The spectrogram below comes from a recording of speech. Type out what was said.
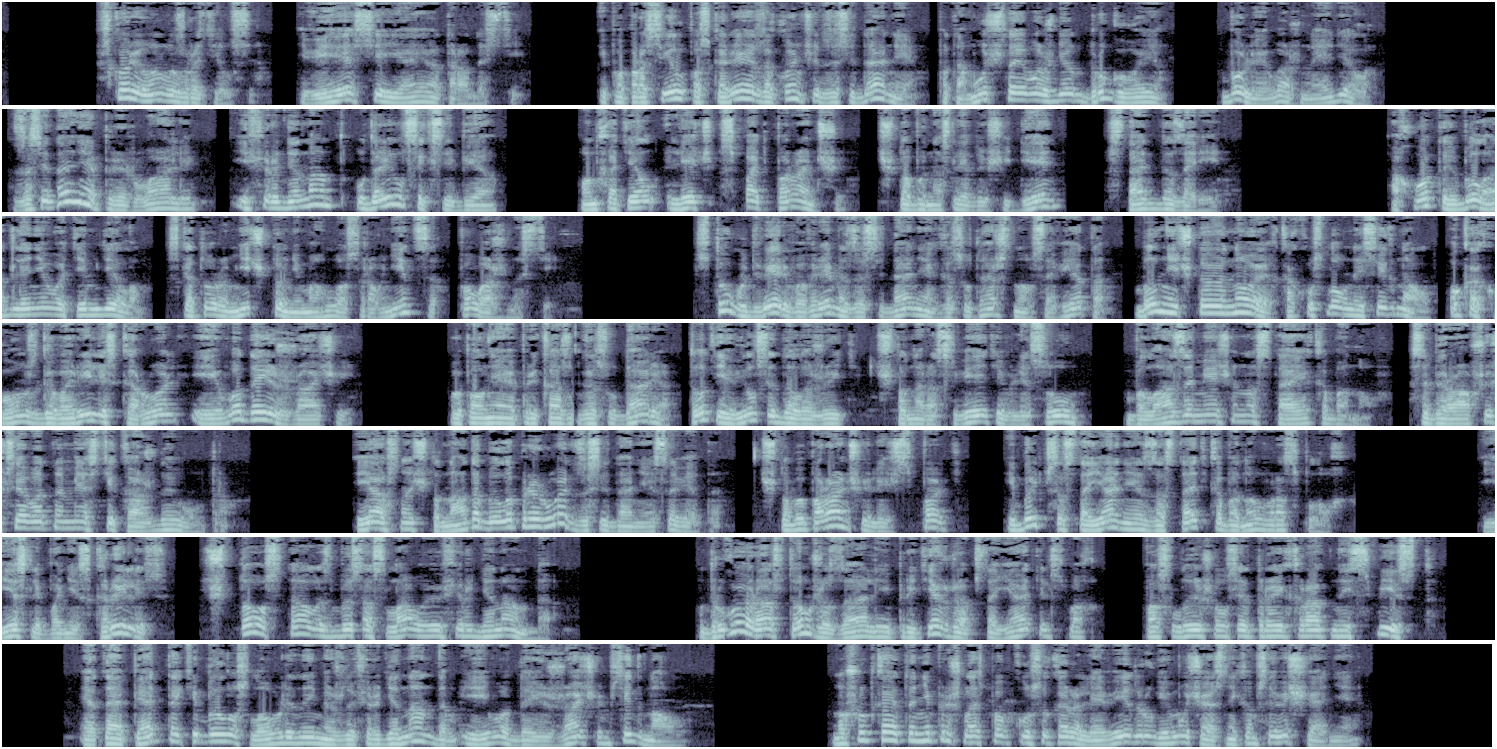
Вскоре он возвратился, весь сияя от радости, и попросил поскорее закончить заседание, потому что его ждет другое, более важное дело. Заседание прервали, и Фердинанд удалился к себе. Он хотел лечь спать пораньше, чтобы на следующий день встать до зари. Охота и была для него тем делом, с которым ничто не могло сравниться по важности. Стук в дверь во время заседания Государственного совета был ничто иное, как условный сигнал, о каком сговорились король и его доезжачий. Выполняя приказ государя, тот явился доложить, что на рассвете в лесу была замечена стая кабанов, собиравшихся в этом месте каждое утро. Ясно, что надо было прервать заседание совета, чтобы пораньше лечь спать и быть в состоянии застать кабанов врасплох. Если бы они скрылись, что осталось бы со славой Фердинанда? В другой раз в том же зале и при тех же обстоятельствах послышался троекратный свист. Это опять-таки был условленный между Фердинандом и его доезжачим сигнал. Но шутка эта не пришлась по вкусу королеве и другим участникам совещания.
